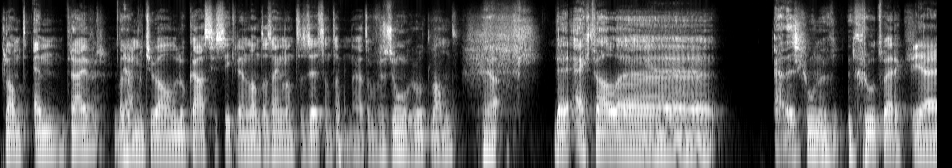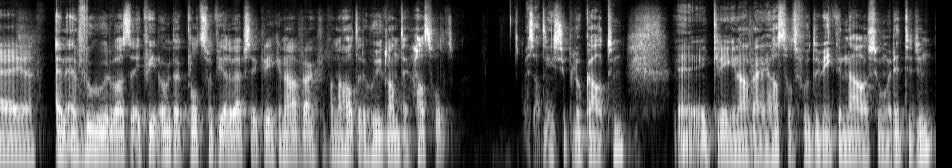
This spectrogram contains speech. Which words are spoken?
klant en driver. Maar Ja. dan moet je wel locaties, zeker in een land als Engeland als Duitsland, dan gaat het over zo'n groot land, ja. dat je echt wel... eh, ja, dat is gewoon een, een groot werk. Ja, ja, ja. En, en vroeger was, ik weet nog dat ik plots via de website kreeg een aanvraag van nog altijd een goede klant in Hasselt. We zaten niet super lokaal toen. Eh, ik kreeg een aanvraag in Hasselt voor de week erna of zo'n rit te doen.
